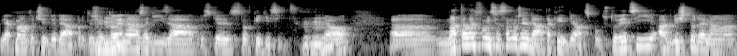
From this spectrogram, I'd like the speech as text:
jak má točit videa, protože Mhm. to je nářadí za prostě stovky tisíc. Mhm. Jo? Eh, Na telefon se samozřejmě dá taky dělat spoustu věcí a když to jde na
